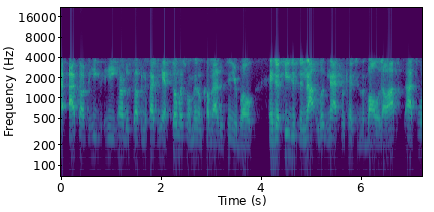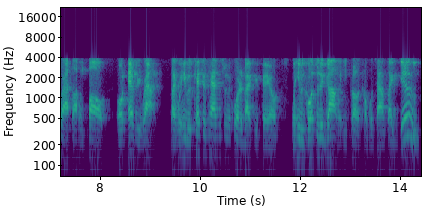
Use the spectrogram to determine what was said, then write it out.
I, I thought that he he hurt himself in the fact that he had so much momentum coming out of the Senior Bowl, and just he just did not look natural catching the ball at all. I, I swear I saw him fall on every route. Like when he was catching passes from the quarterbacks, he fell. When he was going through the gauntlet, he fell a couple of times. Like, dude,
